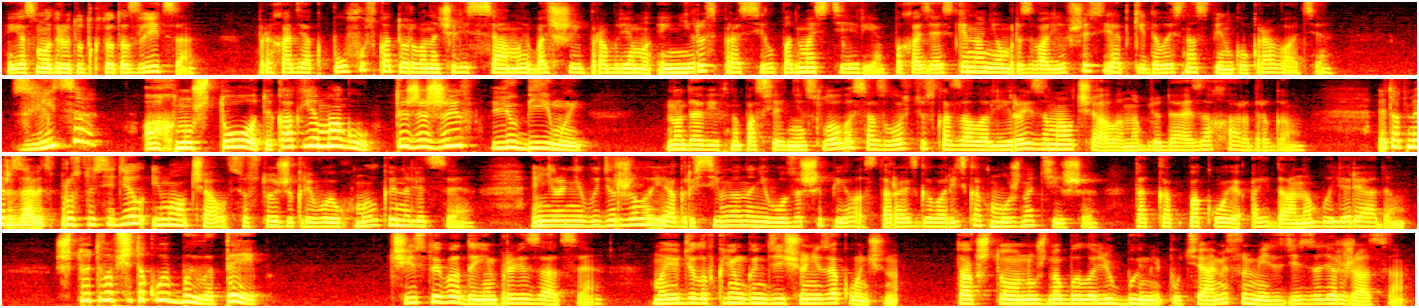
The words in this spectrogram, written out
«Я смотрю, тут кто-то злится?» Проходя к пуфу, с которого начались самые большие проблемы Эниры, спросил подмастерье, по-хозяйски на нем развалившись и откидываясь на спинку кровати. «Злиться? Ах, ну что ты, как я могу? Ты же жив, любимый!» Надавив на последнее слово, со злостью сказала Лира и замолчала, наблюдая за Хардрагом. Этот мерзавец просто сидел и молчал, все с той же кривой ухмылкой на лице. Энира не выдержала и агрессивно на него зашипела, стараясь говорить как можно тише, так как покои Айдана были рядом. Что это вообще такое было, Тейп? Чистой воды импровизация. Мое дело в Кнюнганде еще не закончено. Так что нужно было любыми путями суметь здесь задержаться.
